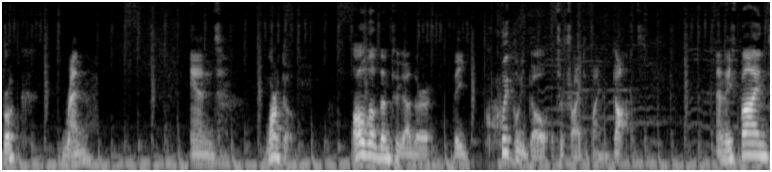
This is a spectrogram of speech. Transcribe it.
Brook, Ren, and Marco. All of them together, they quickly go to try to find the gods. And they find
